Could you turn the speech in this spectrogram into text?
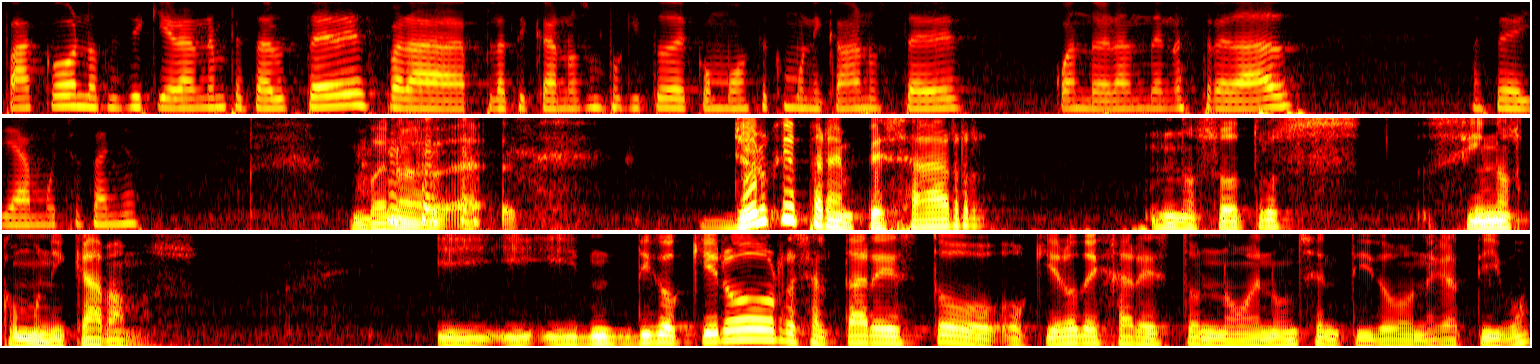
Paco, no sé si quieran empezar ustedes para platicarnos un poquito de cómo se comunicaban ustedes cuando eran de nuestra edad, hace ya muchos años. Bueno, eh, yo creo que para empezar, nosotros sí nos comunicábamos. Y, y- y digo, quiero resaltar esto o quiero dejar esto no en un sentido negativo,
